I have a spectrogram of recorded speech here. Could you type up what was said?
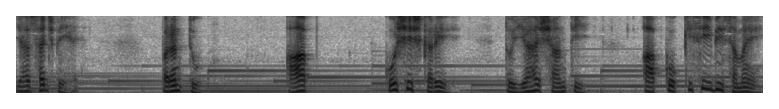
यह सच भी है, परंतु आप कोशिश करें तो यह शांति आपको किसी भी समय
